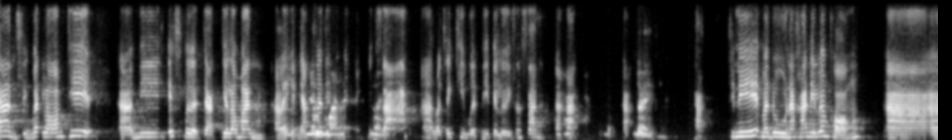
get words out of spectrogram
ด้านสิ่งแวดล้อมที่อ่ามี expert จากเยอรมันอะไรอย่างเงี้ยเยอะเพื่อที่มันจะให้คำปรึกษาอ่าเราใช้ keyword นี้ไปเลยสั้น ๆนะคะไหนค่ะทีนี้มาดูนะคะในเรื่องของอ่า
